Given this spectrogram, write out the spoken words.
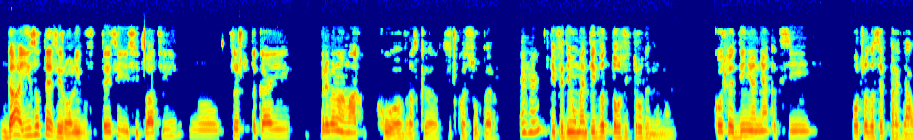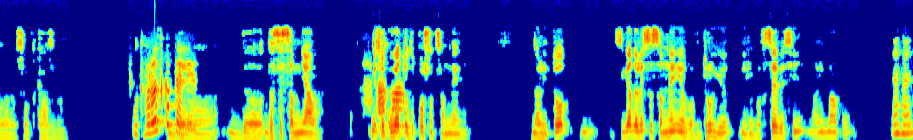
да, и за тези роли, в тези ситуации, но също така и примерно една хубава връзка, всичко е супер. Мгм. И в един момент идва този труден момент, който единия някак си почва да се предава, да се отказва. От връзката ли? Да, да, да се съмнява. Смисъл, Ага. когато започнат съмнения. Нали, то, сега дали са съмнения в другия или в себе си, нали, малко Мгм. тук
